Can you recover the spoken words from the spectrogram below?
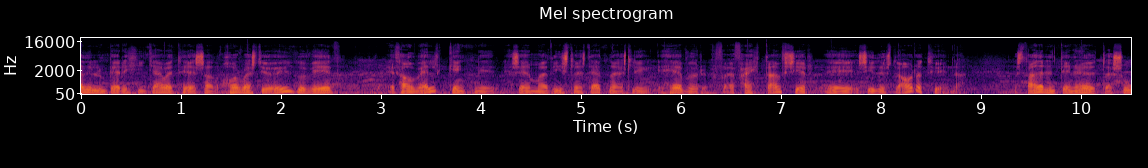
aðilum ber ekki gjafa til þess að horfast í augu við þá velgengni sem að Íslands efnæðisli hefur fætt af sér e, síðustu áratvíðina. Staðrindin er auðvitað svo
